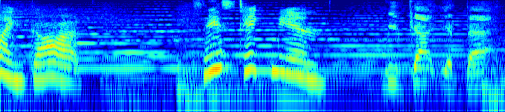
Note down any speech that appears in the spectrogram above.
my god. Please take me in. We've got your back.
